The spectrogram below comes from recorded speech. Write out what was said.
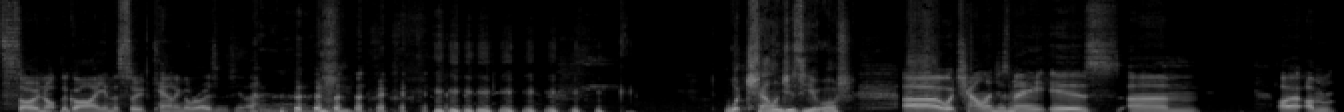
so not the guy in the suit counting the roses, you know. what challenges you osh Uh, what challenges me is um, I, I'm,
